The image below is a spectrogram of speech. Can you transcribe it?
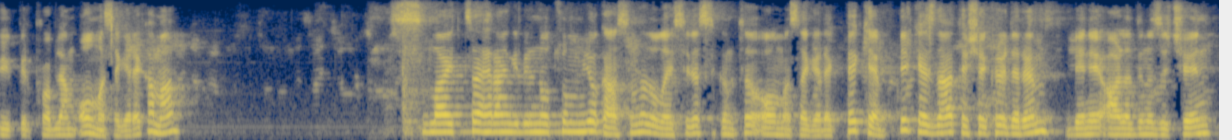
büyük bir problem olmasa gerek ama slaytta herhangi bir notum yok aslında dolayısıyla sıkıntı olmasa gerek. Peki bir kez daha teşekkür ederim beni ağırladığınız için.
